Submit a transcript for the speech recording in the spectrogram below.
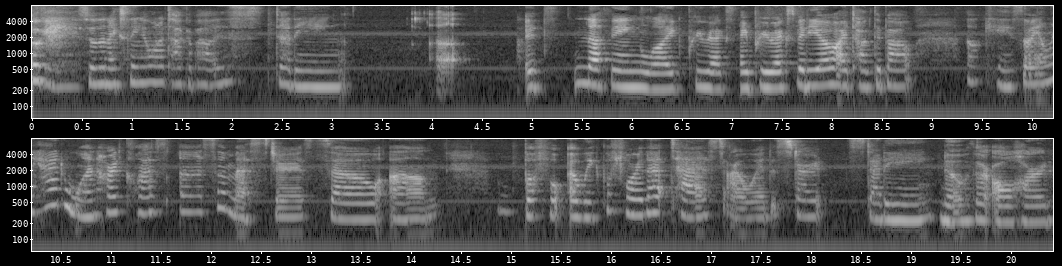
Okay, so the next thing I want to talk about is studying. Uh, it's nothing like prereqs. My prereqs video I talked about Okay, so I only had one hard class a semester, so um, before a week before that test, I would start studying. No, they're all hard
